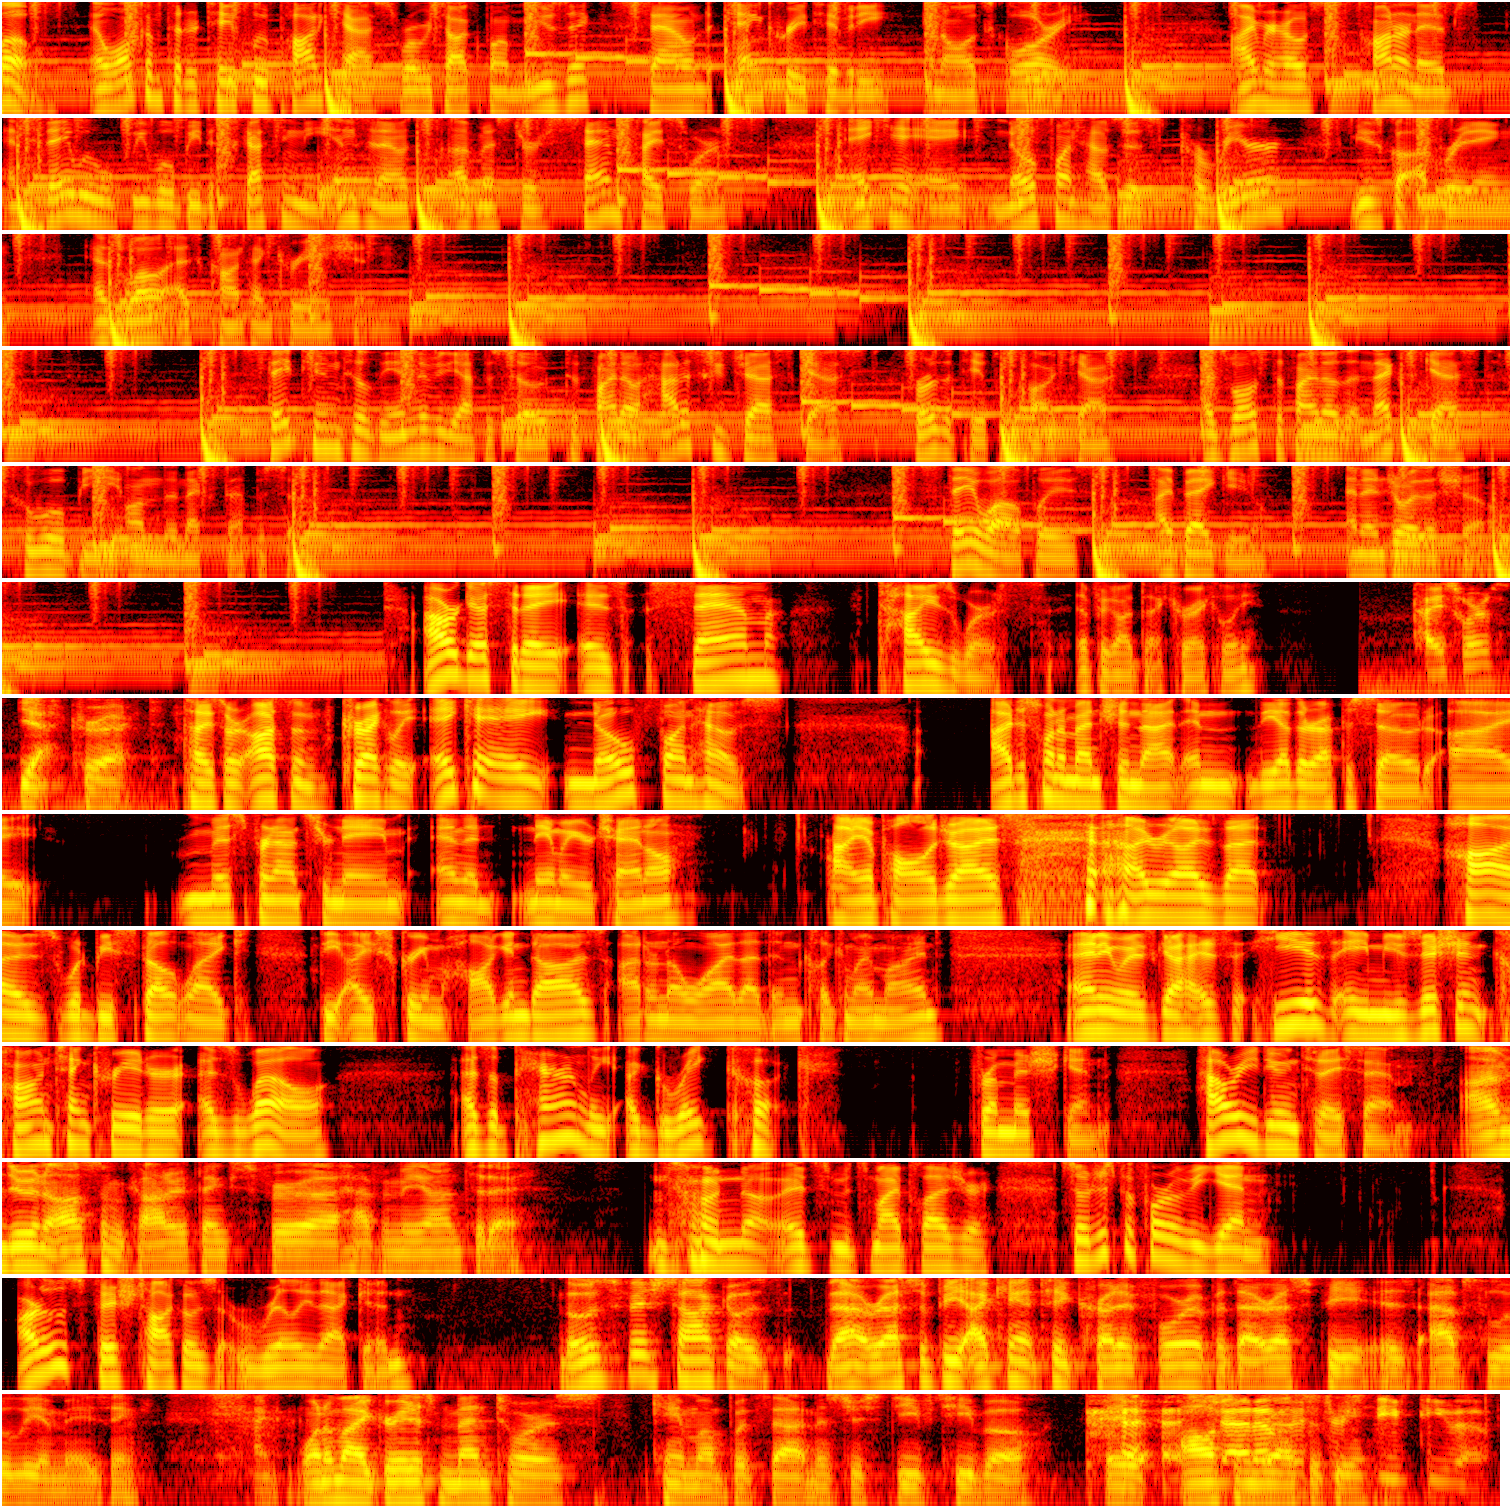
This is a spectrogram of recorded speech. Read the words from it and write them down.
Hello, and welcome to the Tape Loop podcast, where we talk about music, sound, and creativity in all its glory. I'm your host, Connor Nibbs, and today we will, be discussing the ins and outs of Mr. Sam Tyesworth's, aka No Fun House's, career, musical upbringing, as well as content creation. Stay tuned until the end of the episode to find out how to suggest guests for the Tape podcast, as well as to find out the next guest who will be on the next episode. Stay a while, please. I beg you, and enjoy the show. Our guest today is Sam Tyesworth, if I got that correctly. Tyesworth? Yeah, correct. Tyesworth, awesome, correctly, aka No Fun House. I just want to mention that in the other episode, I mispronounced your name and the name of your channel. I apologize. I realized that Haas would be spelt like the ice cream Haagen Dazs. I don't know why that didn't click in my mind. Anyways, guys, he is a musician, content creator, as well as apparently a great cook from Michigan. How are you doing today, Sam? I'm doing awesome, Connor. Thanks for uh, having me on today. No, no, it's it's my pleasure. So, just before we begin, are those fish tacos really that good? Those fish tacos, that recipe, I can't take credit for it, but that recipe is absolutely amazing. One of my greatest mentors came up with that, Mr. Steve Tebow. A awesome recipe. Mr. Steve Tebow.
